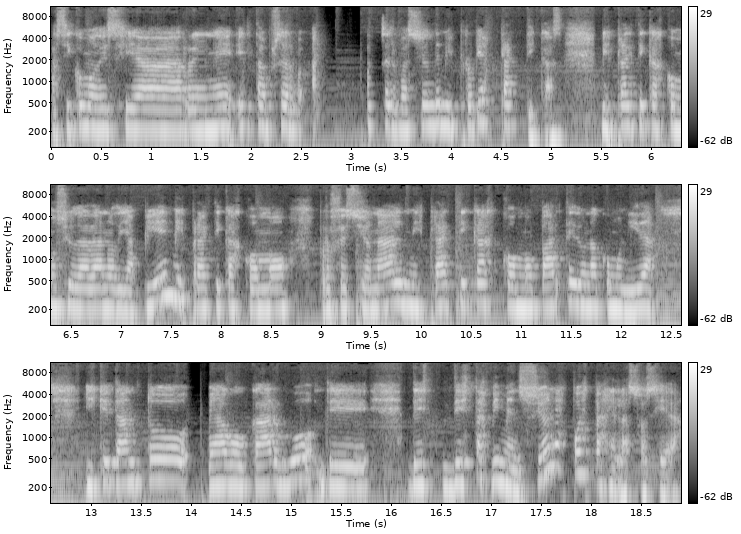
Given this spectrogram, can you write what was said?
así como decía René, esta observación de mis propias prácticas, mis prácticas como ciudadano de a pie, mis prácticas como profesional, mis prácticas como parte de una comunidad. Y que tanto me hago cargo de, de, estas dimensiones puestas en la sociedad.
